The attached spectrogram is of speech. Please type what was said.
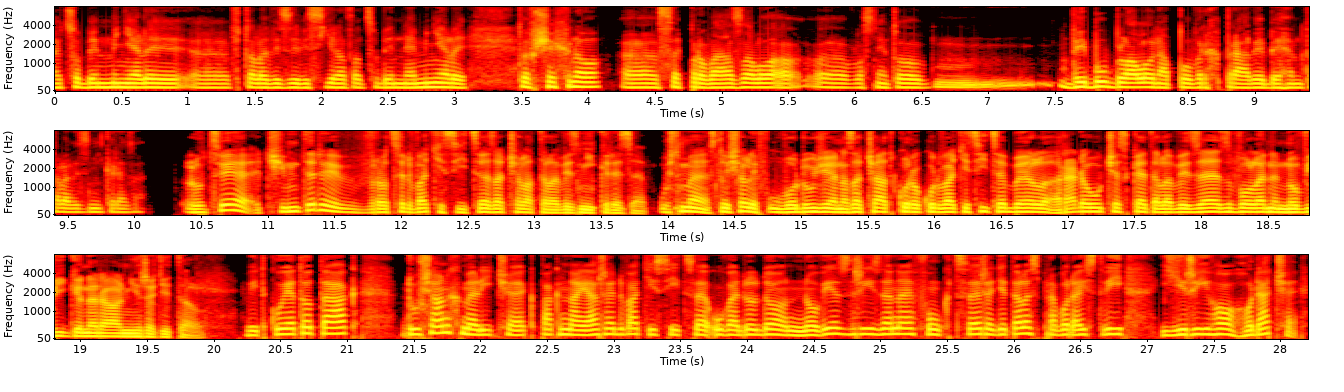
co by měli v televizi vysílat a co by neměli. To všechno se provázalo a vlastně to mm, vybublalo na povrch právě během televizní krize. Lucie, čím tedy v roce 2000 začala televizní krize? Už jsme slyšeli v úvodu, že na začátku roku 2000 byl radou České televize zvolen nový generální ředitel. Vítku, je to tak. Dušan Chmelíček pak na jaře 2000 uvedl do nově zřízené funkce ředitele zpravodajství Jiřího Hodače.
